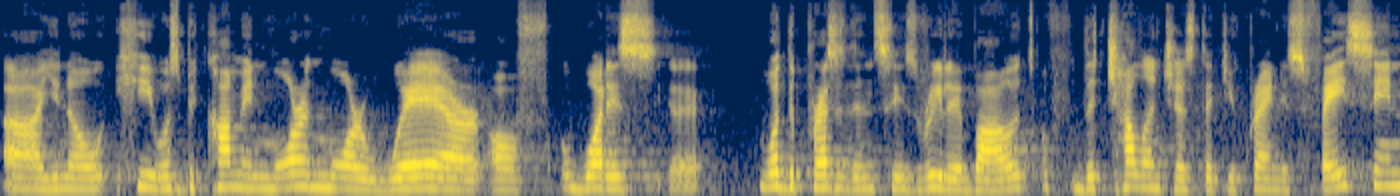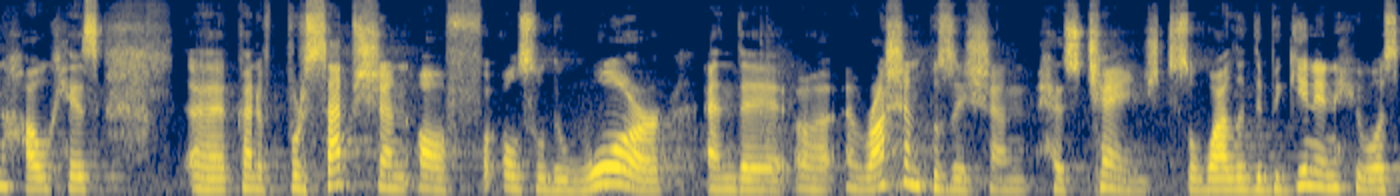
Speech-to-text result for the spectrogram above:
uh, you know, he was becoming more and more aware of what is. Uh, what the presidency is really about, of the challenges that Ukraine is facing, how his uh, kind of perception of also the war and the uh, Russian position has changed. So while at the beginning he was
